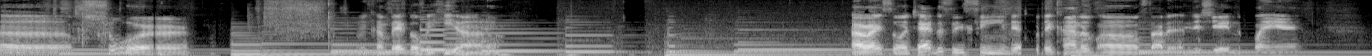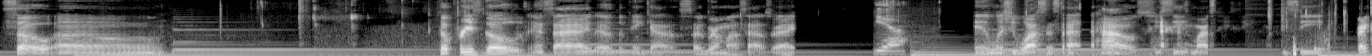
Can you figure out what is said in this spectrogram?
Uh, sure. Let me come back over here. All right, so in chapter 16, that's where they kind of um started initiating the plan. So um Caprice goes inside of the pink house, her grandma's house, right? Yeah. And when she walks inside the house, she sees Marcel. She sees Drake.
